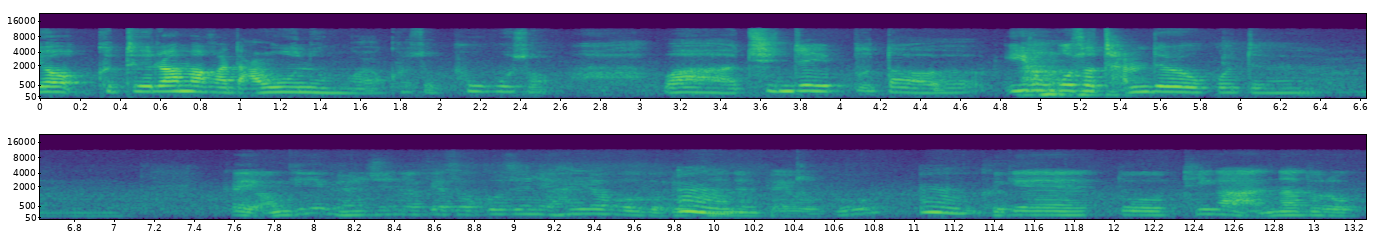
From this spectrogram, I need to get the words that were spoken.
여, 그 드라마가 나오는 거야. 그래서 보고서 와 진짜 예쁘다 이러고서 잠들었거든. 음, 그러니까 연기 변신을 계속 꾸준히 하려고 노력하는 배우고 응. 그게 또 티가 안 나도록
